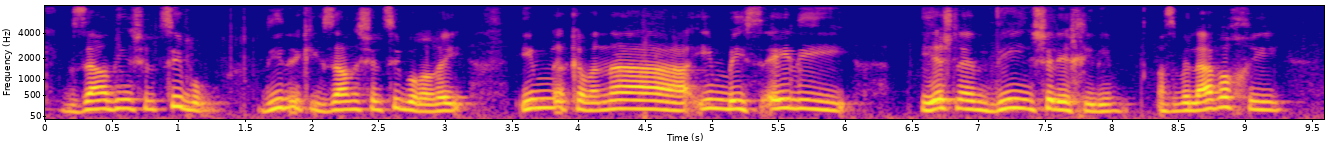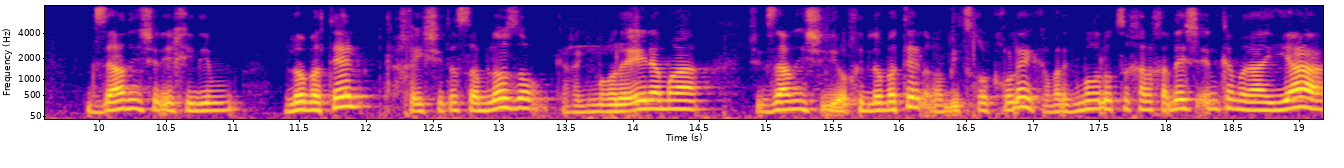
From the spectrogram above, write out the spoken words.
כגזר דין של ציבור. דינוי כגזר דין של ציבור. הרי אם הכוונה, אם בישראלי יש להם דין של יחידים, אז בלאו הכי גזר דין של יחידים לא בטל, ככה אישית רב לוזור, ככה גמור לעיל אמרה, שגזר דין של יחיד לא בטל, רבי יצחוק חולק, אבל הגמור לא צריכה לחדש, אין כאן ראייה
